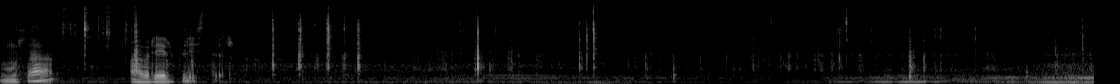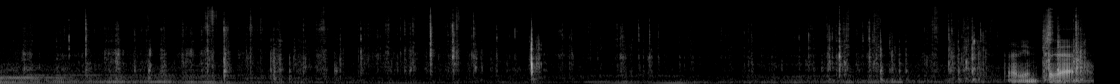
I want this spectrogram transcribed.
vamos a abrir blister. Está bien pegado,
